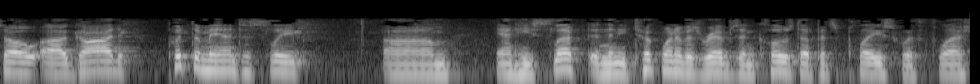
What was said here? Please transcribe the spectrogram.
So uh, God put the man to sleep, um, and he slept, and then he took one of his ribs and closed up its place with flesh.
